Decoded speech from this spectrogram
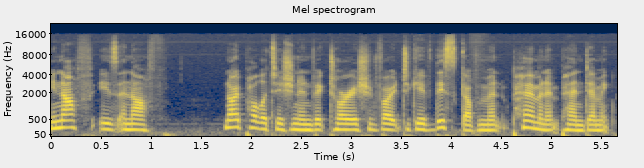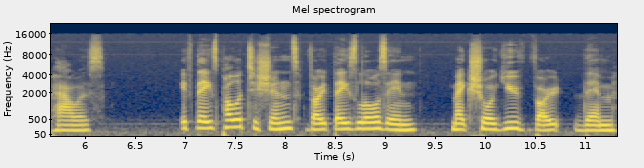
Enough is enough. No politician in Victoria should vote to give this government permanent pandemic powers. If these politicians vote these laws in, make sure you vote them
